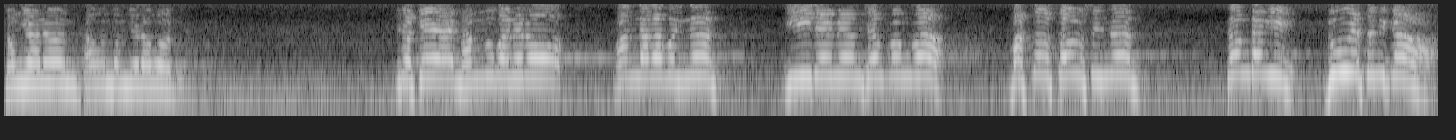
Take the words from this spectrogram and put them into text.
존경하는 당원 동지 여러분, 이렇게 막무가내로 막 나가고 있는 이재명 정권과 맞서 싸울 수 있는 정당이 누구겠습니까?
